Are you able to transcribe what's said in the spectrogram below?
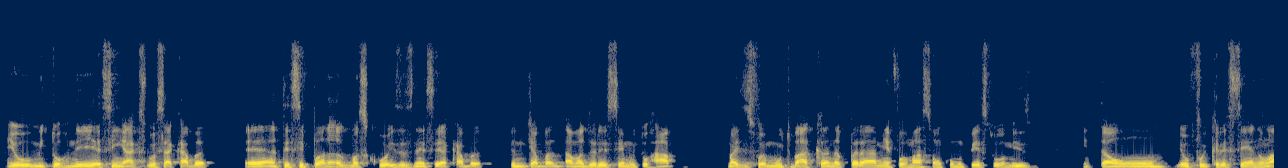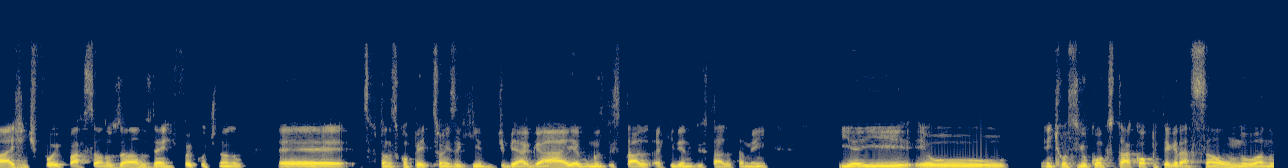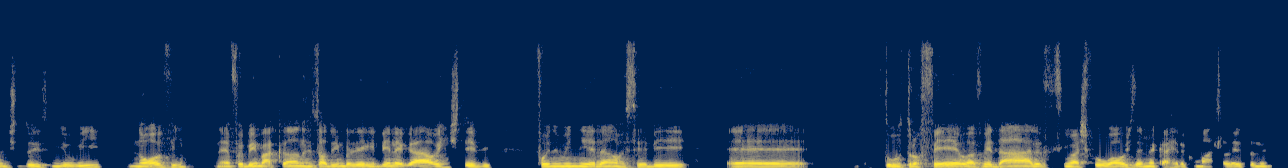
eu me tornei assim, você acaba é, antecipando algumas coisas, né? Você acaba tendo que amadurecer muito rápido, mas isso foi muito bacana para a minha formação como pessoa mesmo. Então, eu fui crescendo lá, a gente foi passando os anos, né? A gente foi continuando é, disputando as competições aqui de BH e algumas do estado, aqui dentro do estado também. E aí eu a gente conseguiu conquistar a Copa Integração no ano de 2009, né? Foi bem bacana, resultado bem, bem legal. A gente teve, foi no Mineirão receber é, o troféu, as medalhas, assim, eu acho que foi o auge da minha carreira como atleta, né?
